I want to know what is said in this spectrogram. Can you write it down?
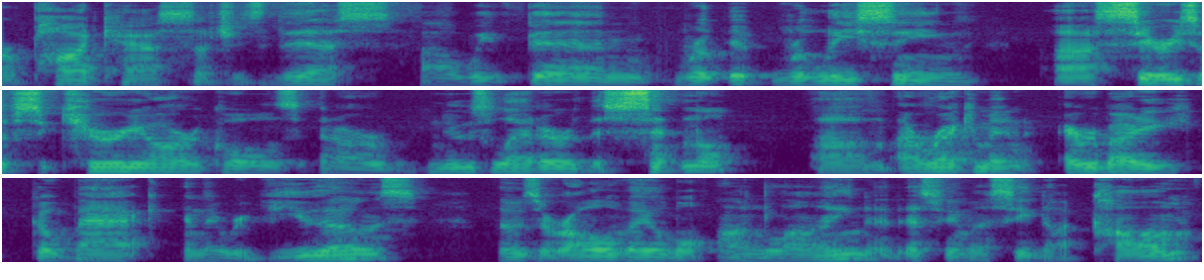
our podcasts such as this. Uh, we've been re- releasing a series of security articles in our newsletter, The Sentinel. Um, I recommend everybody go back and they review those. Those are all available online at svmic.com.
